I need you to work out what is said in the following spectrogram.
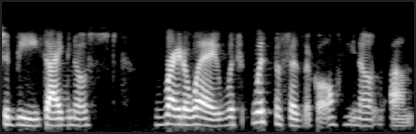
should be diagnosed right away with with the physical. You know, um,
